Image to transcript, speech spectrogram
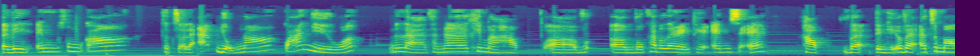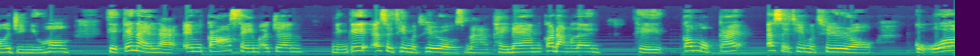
Tại vì em không có thực sự là áp dụng nó quá nhiều á. Nên là thành ra khi mà học uh, um, vocabulary thì em sẽ học về tìm hiểu về etymology nhiều hơn. Thì cái này là em có xem ở trên những cái SAT materials mà thầy Nam có đăng lên. Thì có một cái SAT material của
